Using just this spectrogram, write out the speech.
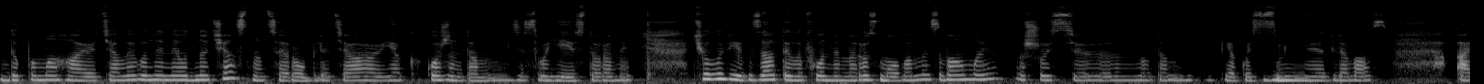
допомагають, але вони не одночасно це роблять, а як кожен там зі своєї сторони. Чоловік за телефонними розмовами з вами щось е, ну, там, якось змінює для вас. А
